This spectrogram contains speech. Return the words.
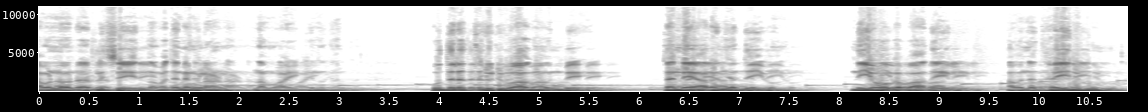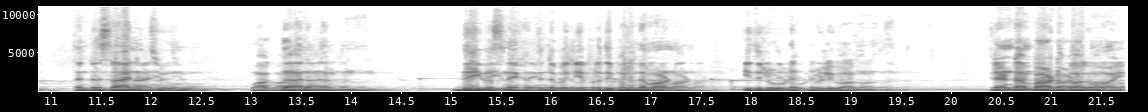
അവനോട് അരളി ചെയ്യുന്ന വചനങ്ങളാണ് നാം വായിക്കുന്നത്. ഉദരത്തിൽ ഉരുവാകും മുൻപേ തന്നെ അറിഞ്ഞ ദൈവം നിയോഗപാതയിൽ അവന് ധൈര്യവും തന്റെ സാന്നിധ്യവും വാഗ്ദാനം നൽകുന്നു. ദൈവസ്നേഹത്തിന്റെ വലിയ പ്രതിഫലനമാണ് ഇതിലൂടെ വെളിവാകുന്നത്. രണ്ടാം പാഠഭാഗമായി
